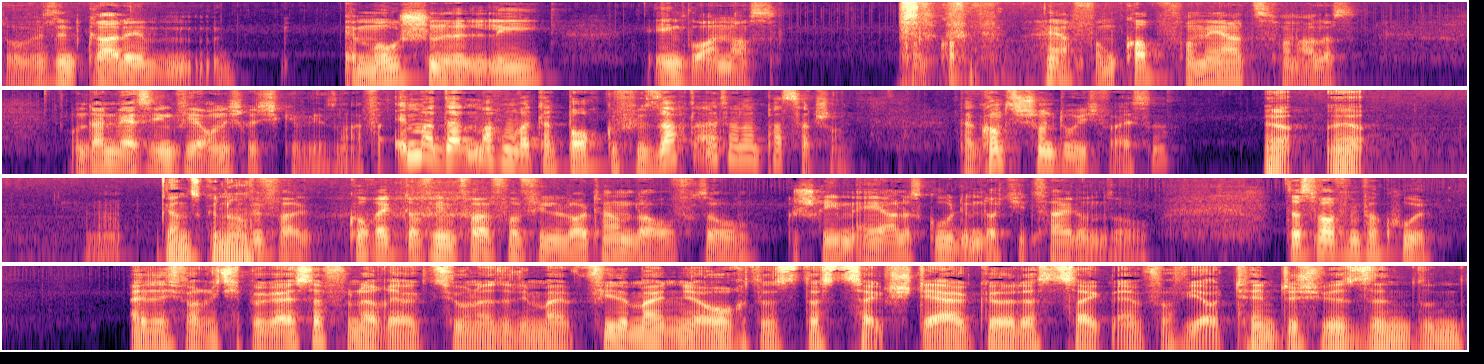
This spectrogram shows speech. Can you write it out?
So, wir sind gerade em- emotionally irgendwo anders. Vom Kopf, ja, vom Kopf, vom Herz, von alles. Und dann wäre es irgendwie auch nicht richtig gewesen. Einfach immer das machen, was das Bauchgefühl sagt, Alter, dann passt das schon. Dann kommst du schon durch, weißt du? Ja, ja. Ganz genau. Auf jeden Fall korrekt, auf jeden Fall. Voll viele Leute haben darauf so geschrieben, ey, alles gut, nehmt euch die Zeit und so. Das war auf jeden Fall cool. Also ich war richtig begeistert von der Reaktion. Also die viele meinten ja auch, dass das zeigt Stärke, das zeigt einfach, wie authentisch wir sind. Und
